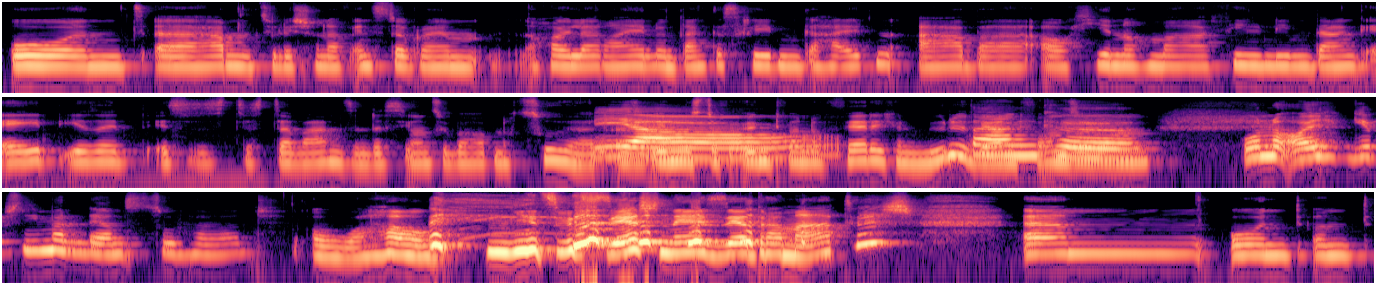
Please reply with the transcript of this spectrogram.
Und äh, haben natürlich schon auf Instagram Heulereien und Dankesreden gehalten. Aber auch hier nochmal vielen lieben Dank. Ey, ihr seid, es ist, das ist der Wahnsinn, dass ihr uns überhaupt noch zuhört. Also Ja. ihr müsst doch irgendwann noch fertig und müde werden von unserem. Danke. Ohne euch gibt es niemanden, der uns zuhört. Oh wow, jetzt wird es sehr schnell sehr dramatisch. Ähm, und, und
